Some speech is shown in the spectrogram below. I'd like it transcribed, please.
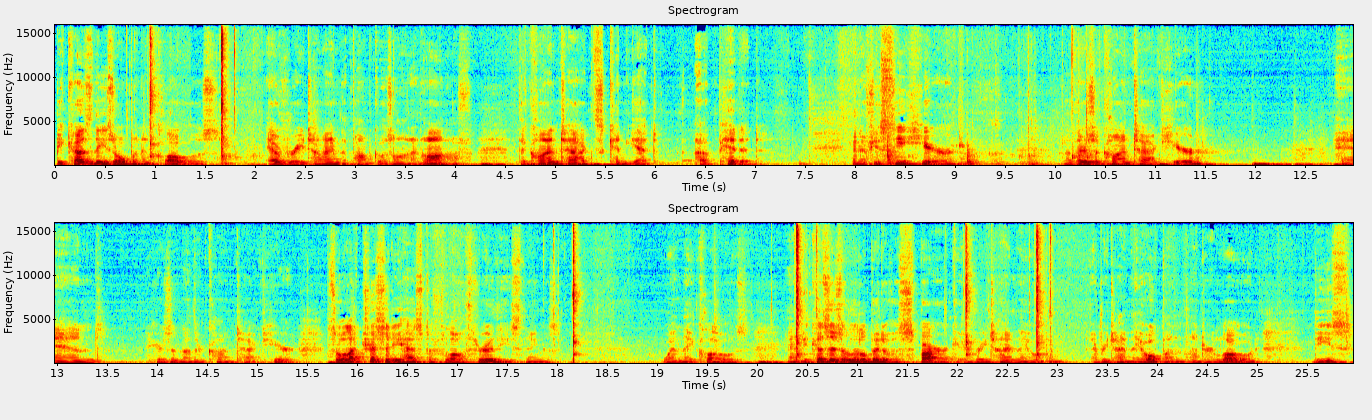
because these open and close every time the pump goes on and off, the contacts can get uh, pitted. And if you see here, uh, there's a contact here, and here's another contact here. So electricity has to flow through these things when they close. And because there's a little bit of a spark every time they open, every time they open under load, these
